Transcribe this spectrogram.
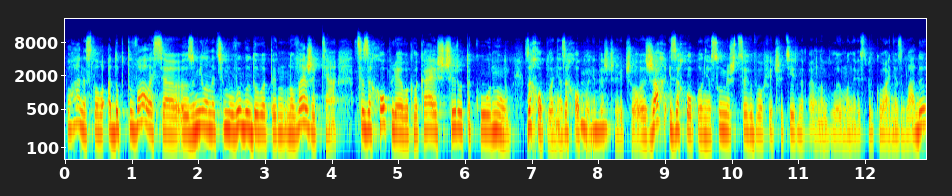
погане слово, адаптувалася, зуміла на цьому вибудувати нове життя. Це захоплює, викликає щиру таку ну захоплення, захоплення, те, що відчувала. Жах і захоплення. Суміш цих двох відчуттів, напевно, були у мене від спілкування з владою.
